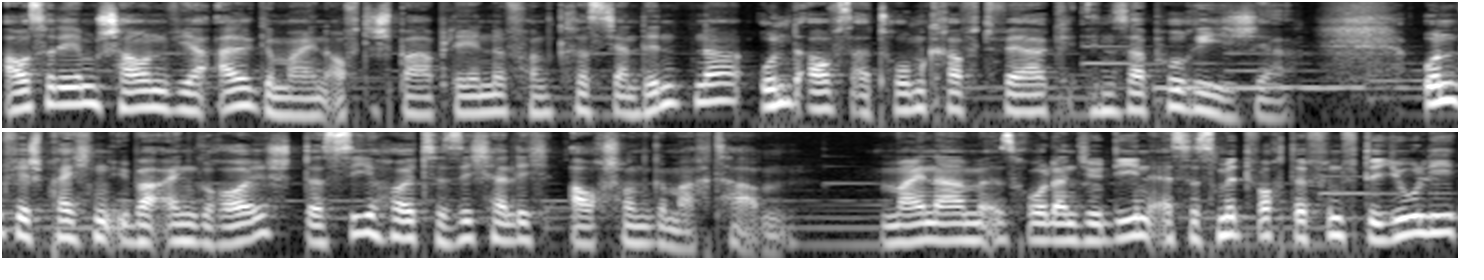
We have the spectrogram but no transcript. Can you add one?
Außerdem schauen wir allgemein auf die Sparpläne von Christian Lindner und aufs Atomkraftwerk in Saporizhia. Und wir sprechen über ein Geräusch, das Sie heute sicherlich auch schon gemacht haben. Mein Name ist Roland Judin, es ist Mittwoch, der 5. Juli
